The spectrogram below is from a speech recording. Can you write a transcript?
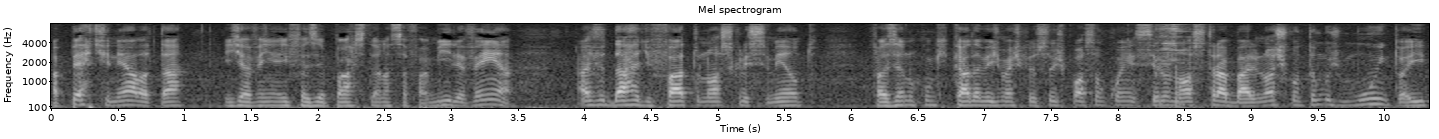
aperte nela, tá? E já venha aí fazer parte da nossa família, venha ajudar de fato o nosso crescimento, fazendo com que cada vez mais pessoas possam conhecer o nosso trabalho. Nós contamos muito aí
